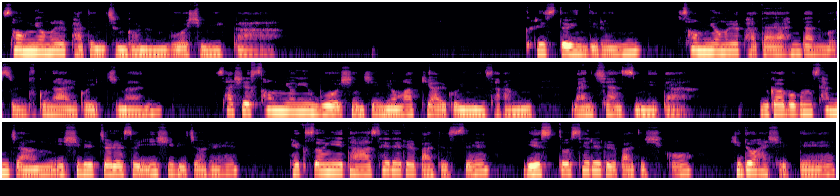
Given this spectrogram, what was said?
성령을 받은 증거는 무엇입니까? 그리스도인들은 성령을 받아야 한다는 것을 누구나 알고 있지만 사실 성령이 무엇인지 명확히 알고 있는 사람은 많지 않습니다. 누가복음 3장 21절에서 22절에 백성이 다 세례를 받을세 예수도 세례를 받으시고 기도하실 때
